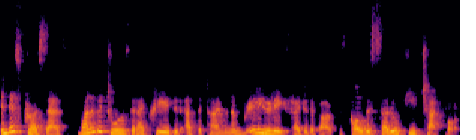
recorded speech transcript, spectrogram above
In this process, one of the tools that I created at the time, and I'm really, really excited about, is called the Saruki chatbot.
